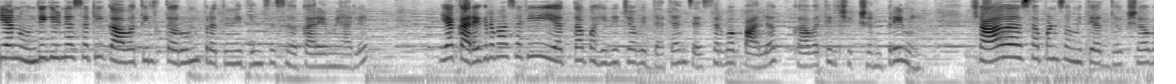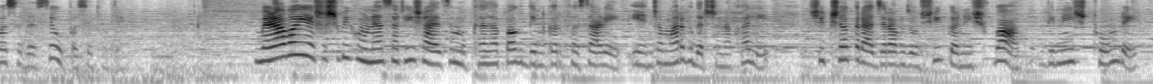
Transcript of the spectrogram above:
या नोंदी घेण्यासाठी गावातील तरुण प्रतिनिधींचे सहकार्य मिळाले. या कार्यक्रमासाठी इयत्ता पहिलीच्या विद्यार्थ्यांचे सर्व पालक गावातील शिक्षणप्रेमी शाळा व्यवस्थापन समिती अध्यक्ष व सदस्य उपस्थित होते. मेळावा यशस्वी होण्यासाठी शाळेचे मुख्याध्यापक दिनकर फसाळे यांच्या मार्गदर्शनाखाली शिक्षक राजाराम जोशी गणेश वाघ दिनेश ठोंबरे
